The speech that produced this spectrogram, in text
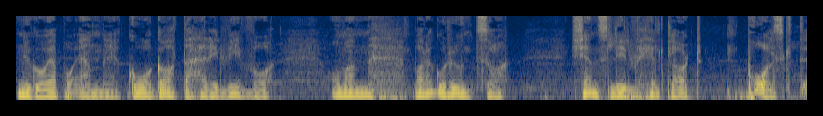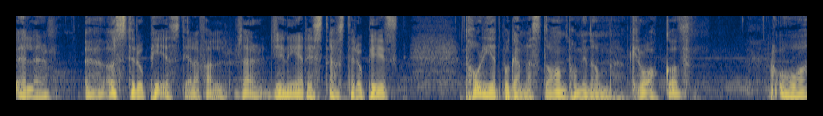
Nu går jag på en eh, gågata här i Lviv och om man bara går runt så känns Lviv helt klart polskt eller eh, östeuropeiskt i alla fall. Så här generiskt östeuropeiskt. Torget på Gamla stan påminner om Krakow. Och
